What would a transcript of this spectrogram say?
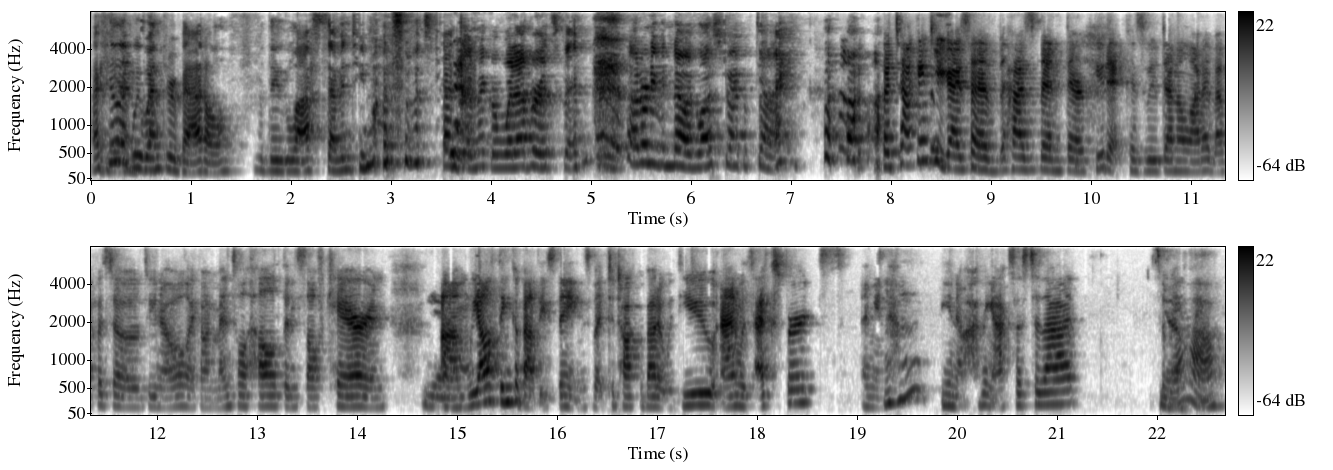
I feel like we went through battle for the last 17 months of this pandemic or whatever it's been. I don't even know. I've lost track of time. but talking to you guys have has been therapeutic because we've done a lot of episodes, you know, like on mental health and self care, and um, we all think about these things. But to talk about it with you and with experts, I mean, you know, having access to that. amazing.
